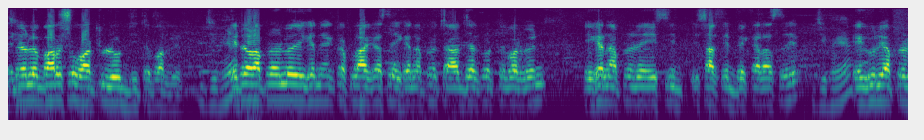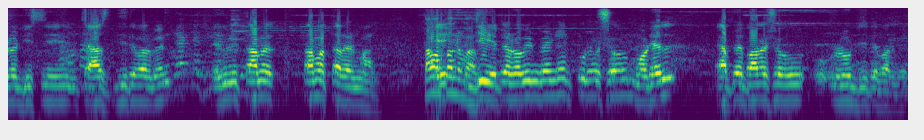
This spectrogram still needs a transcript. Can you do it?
এটা হলো বারোশো ওয়াট লোড দিতে পারবেন। এটা আপনার হলো এখানে একটা প্লাগ আছে এখানে আপনার চার্জার করতে পারবেন। এখানে আপনার এসি সার্কিট ব্রেকার আছে। এগুলি আপনারা ডিসি চার্জ দিতে পারবেন। এগুলি তামার তারের মাল। জি এটা রবিন ব্র্যান্ডের পনেরোশো মডেল আপনি বারোশো লোড দিতে পারবেন।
